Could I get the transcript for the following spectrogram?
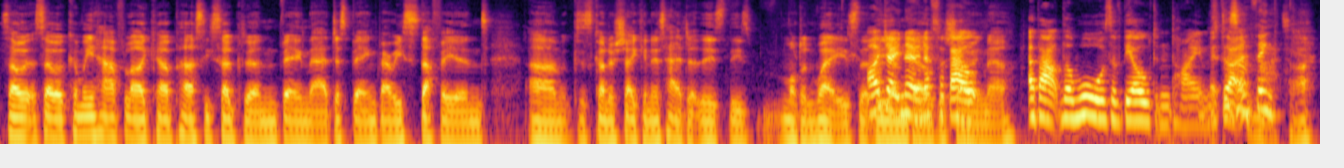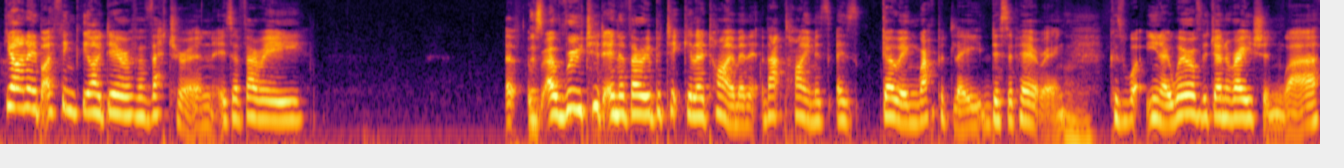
So so can we have like uh, Percy Sugden being there, just being very stuffy and um, just kind of shaking his head at these these modern ways that I don't know enough about- now. About the wars of the olden times. It I doesn't think matter. Yeah, I know, but I think the idea of a veteran is a very a, rooted in a very particular time, and it, that time is is going rapidly disappearing Mm. because what you know we're of the generation where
